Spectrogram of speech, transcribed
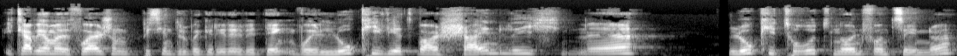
ich glaube, wir haben ja vorher schon ein bisschen drüber geredet, wir denken wohl, Loki wird wahrscheinlich, ne, Loki tot, 9 von 10, ne?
